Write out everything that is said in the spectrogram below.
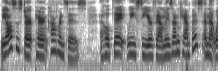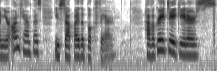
We also start parent conferences. I hope that we see your families on campus and that when you're on campus, you stop by the book fair. Have a great day, Gators.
